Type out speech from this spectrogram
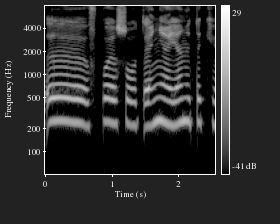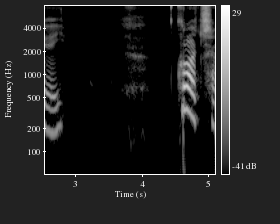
е, вписувати. Ні, я не такий. Коротше,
